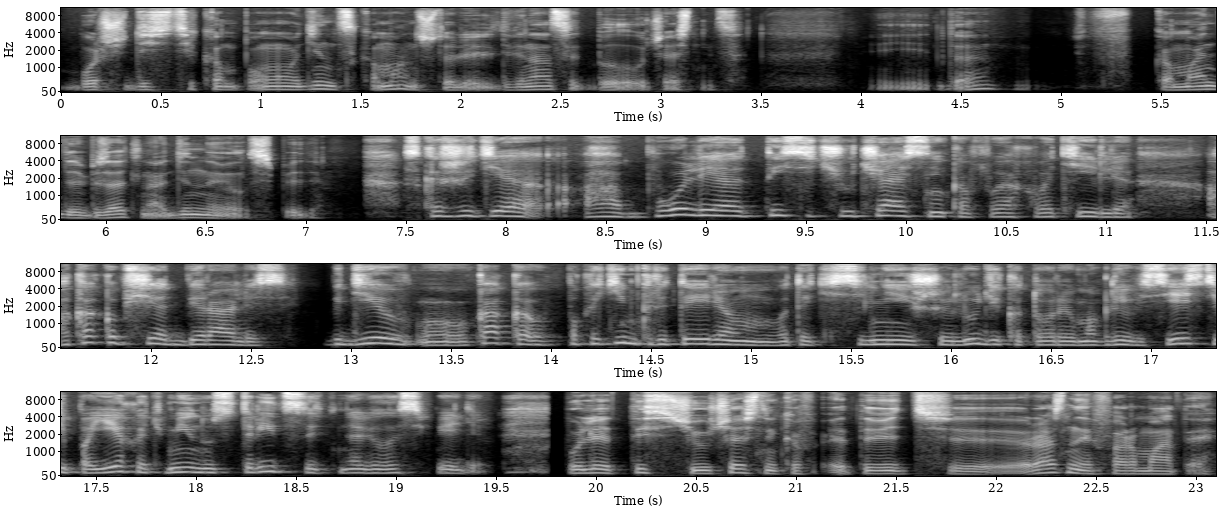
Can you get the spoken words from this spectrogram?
больше 10, ком- по-моему, 11 команд, что ли, или 12 было участниц. И да, в команде обязательно один на велосипеде. Скажите, а более тысячи участников вы охватили. А как вообще отбирались? Где, э, как, э, по каким критериям вот эти сильнейшие люди, которые могли сесть и поехать в минус 30 на велосипеде? Более тысячи участников – это ведь э, разные форматы.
